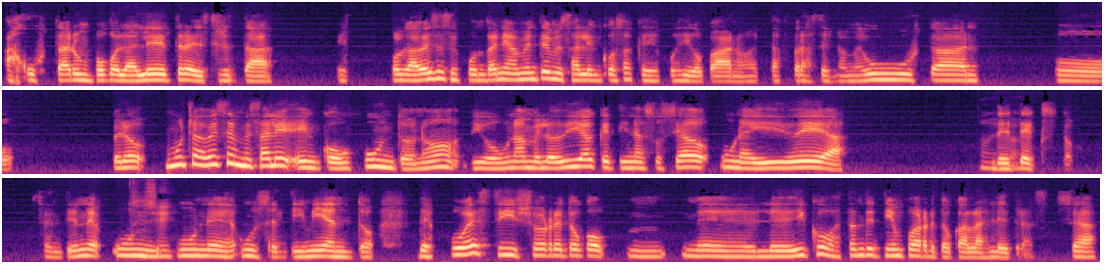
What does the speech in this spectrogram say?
ajustar un poco la letra y decir, ta, porque a veces espontáneamente me salen cosas que después digo, pa, no, estas frases no me gustan, o... Pero muchas veces me sale en conjunto, ¿no? Digo, una melodía que tiene asociado una idea de texto, ¿se entiende? Un, Un, eh, un, sentimiento. Después sí, yo retoco, mm, me le dedico bastante tiempo a retocar las letras, o sea,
